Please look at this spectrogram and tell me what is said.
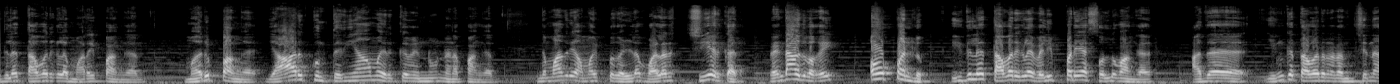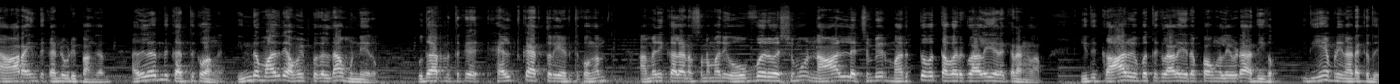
இதில் தவறுகளை மறைப்பாங்க மறுப்பாங்க யாருக்கும் தெரியாமல் இருக்க வேணும்னு நினைப்பாங்க. இந்த மாதிரி அமைப்புகளில் வளர்ச்சியே இருக்காது. ரெண்டாவது வகை ஓப்பன் லூப் இதில் தவறுகளை வெளிப்படையாக சொல்லுவாங்க. அதை எங்கே தவறு நடந்துச்சுன்னு ஆராய்ந்து கண்டுபிடிப்பாங்க. அதுலேருந்து கற்றுக்குவாங்க இந்த மாதிரி அமைப்புகள் தான் முன்னேறும். உதாரணத்துக்கு ஹெல்த் கேர் துறை எடுத்துக்கோங்க. அமெரிக்காவில் நான் சொன்ன மாதிரி ஒவ்வொரு வருஷமும் நாலு லட்சம் பேர் மருத்துவ தவறுகளாலே இறக்குறாங்களாம். இது கார் விபத்துகளால் இறப்பவங்களை விட அதிகம். இது ஏன் இப்படி நடக்குது?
